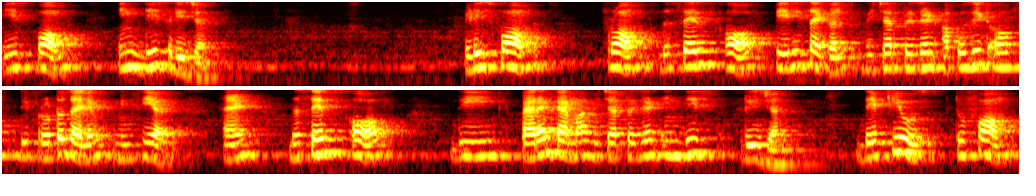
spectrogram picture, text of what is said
is formed in this region. It is formed from the cells of pericycle which are present opposite of the protoxylem means here and the cells of the parenchyma which are present in this region. They fuse to form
